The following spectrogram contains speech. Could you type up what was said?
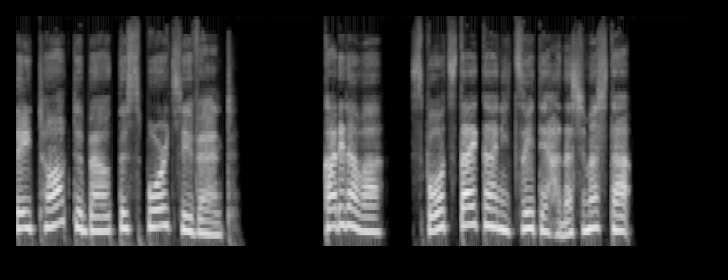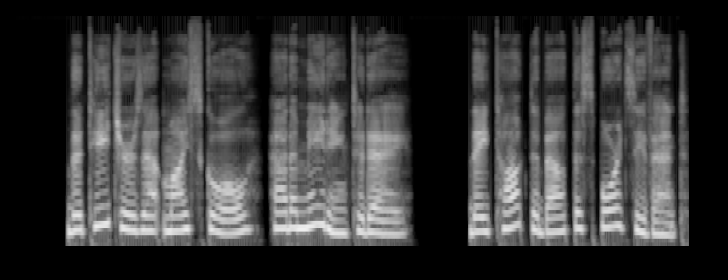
They talked about the sports event. 彼らはスポーツ大会について話しました。 The teachers at my school had a meeting today. They talked about the sports event.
